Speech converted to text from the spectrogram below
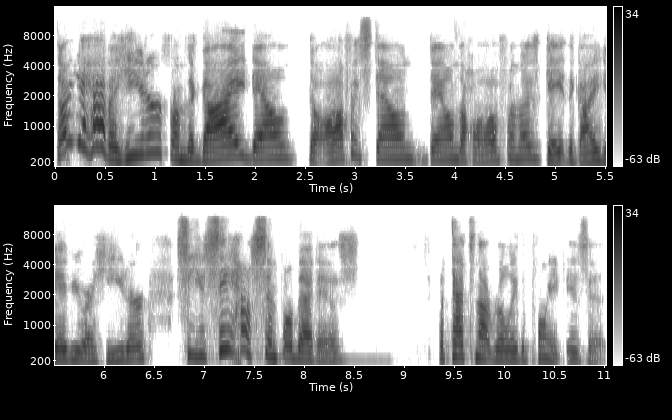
Don't you have a heater from the guy down the office down down the hall from us? Gate the guy gave you a heater. So you see how simple that is. But that's not really the point, is it?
